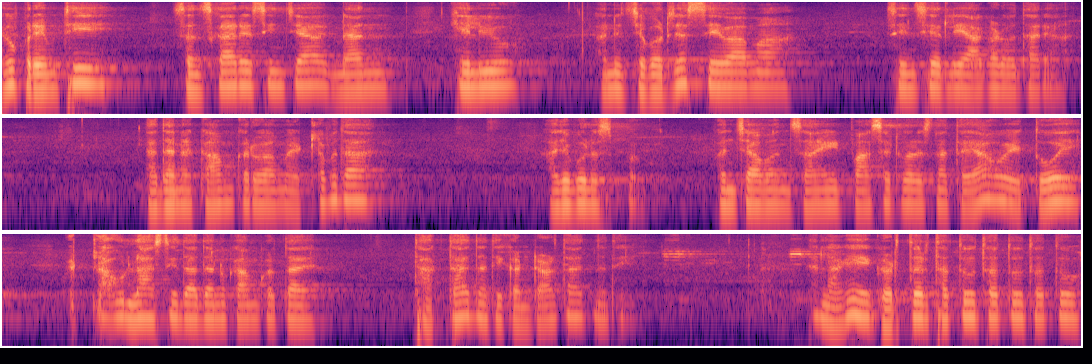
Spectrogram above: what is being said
એવું પ્રેમથી સંસ્કારે સિંચ્યા, જ્ઞાન ખેલ્યું અને જબરજસ્ત સેવામાં સિન્સિયરલી આગળ વધાર્યા. દાદાના કામ કરવામાં એટલા બધા, આજે બોલો પંચાવન, સાહીઠ, પાસઠ વર્ષના થયા હોય તોય એટલા ઉલ્લાસથી દાદાનું કામ કરતા થાકતા જ નથી, કંટાળતા જ નથી. લાગે એ ઘડતર થતું થતું થતું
